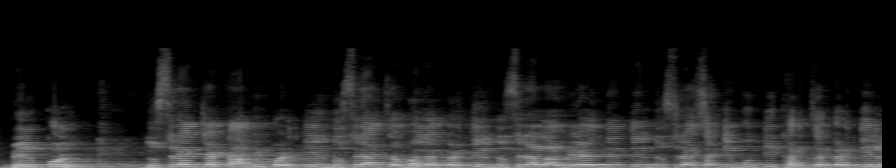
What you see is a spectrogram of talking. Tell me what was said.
बिलकुल दुसऱ्यांच्या कामी पडतील दुसऱ्यांचं भलं करतील दुसऱ्याला वेळ देतील दुसऱ्यासाठी बुद्धी खर्च करतील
